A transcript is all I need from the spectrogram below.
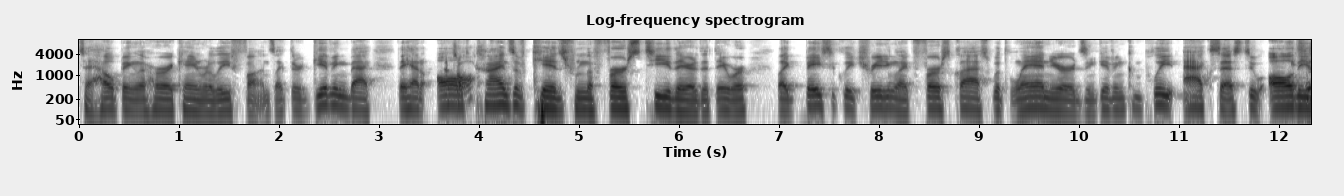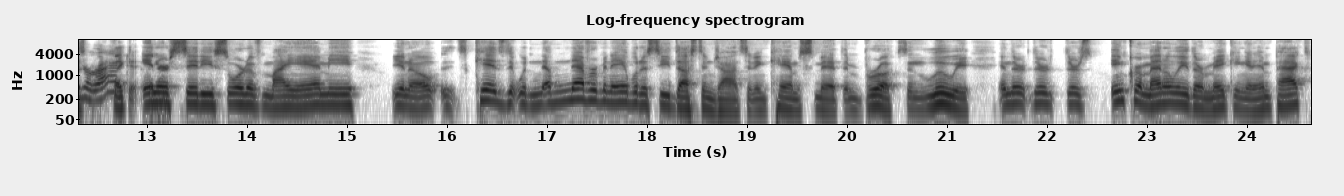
to helping the hurricane relief funds. Like they're giving back. They had all awesome. kinds of kids from the first tee there that they were like basically treating like first class with lanyards and giving complete access to all it's these like inner city sort of Miami you know, it's kids that would have never been able to see Dustin Johnson and Cam Smith and Brooks and Louis. And they're, they're, there's incrementally they're making an impact.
